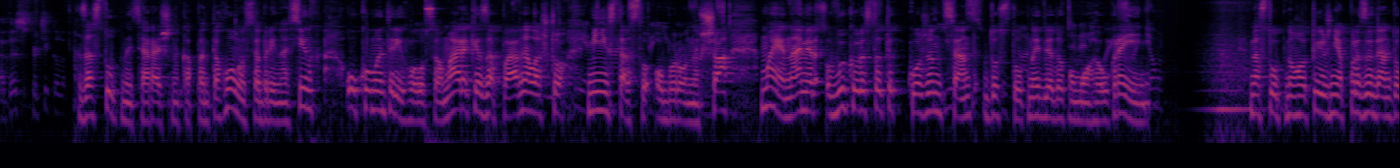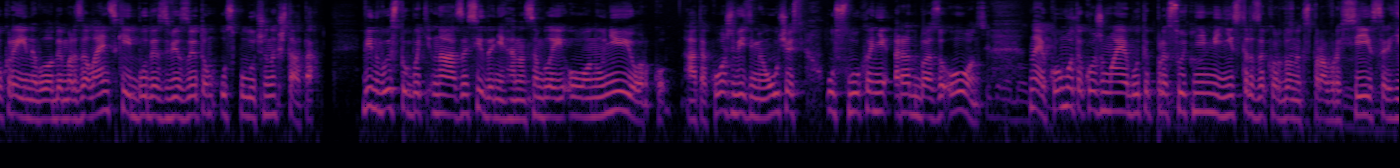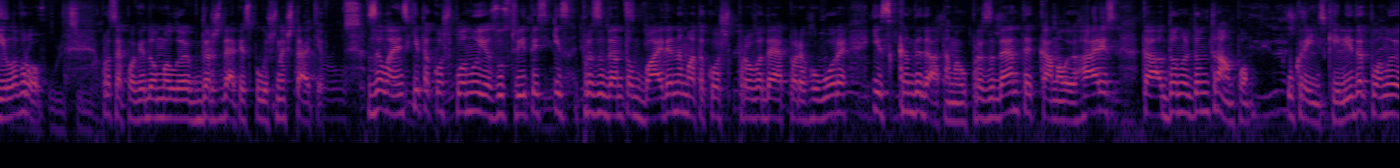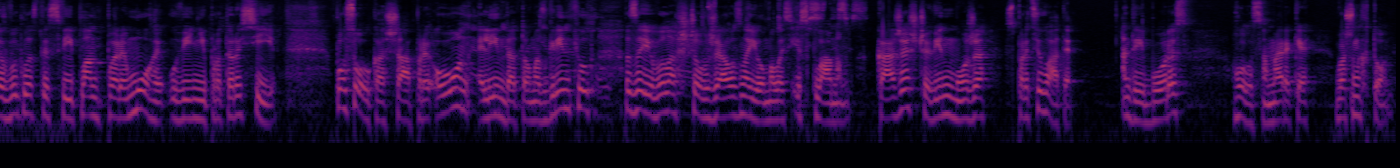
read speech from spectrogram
Заступниця речника Пентагону Сабріна Сінг у коментарі Голосу Америки запевнила, що Міністерство оборони США має намір використати кожен цент, доступний для допомоги Україні. Наступного тижня президент України Володимир Зеленський буде з візитом у Сполучених Штатах. Він виступить на засіданні Генасамблеї ООН у Нью-Йорку, а також візьме участь у слуханні Радбезу ООН, на якому також має бути присутній міністр закордонних справ Росії Сергій Лавров. Про це повідомили в Держдепі Сполучених Штатів. Зеленський також планує зустрітись із президентом Байденом, а також проведе переговори із кандидатами у президенти Камалою Гарріс та Дональдом Трампом. Український лідер планує викласти свій план перемоги у війні проти Росії. Посолка США при ООН Лінда Томас Грінфілд заявила, що вже ознайомилась із планом. каже, що він може спрацювати. Андрій Борис, Голос Америки, Вашингтон.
